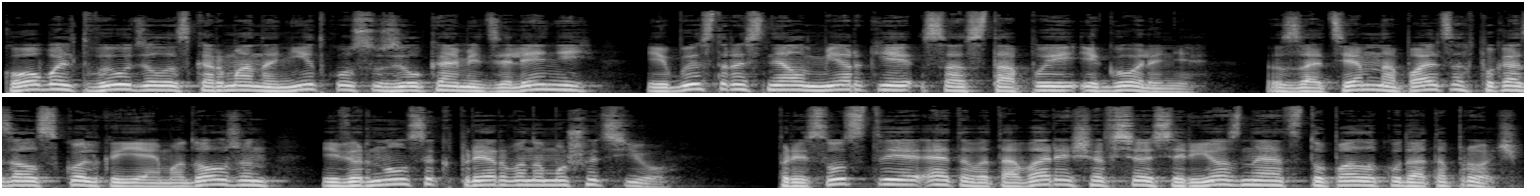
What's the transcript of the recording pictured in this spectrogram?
Кобальт выудил из кармана нитку с узелками делений и быстро снял мерки со стопы и голени. Затем на пальцах показал, сколько я ему должен, и вернулся к прерванному шутью. В присутствии этого товарища все серьезное отступало куда-то прочь,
